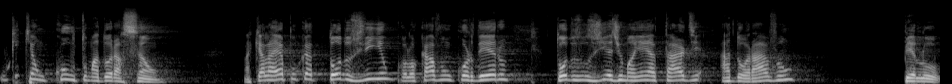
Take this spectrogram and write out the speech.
O que é um culto, uma adoração? Naquela época, todos vinham, colocavam o cordeiro, todos os dias de manhã e à tarde adoravam pelo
